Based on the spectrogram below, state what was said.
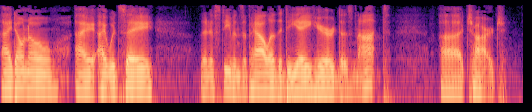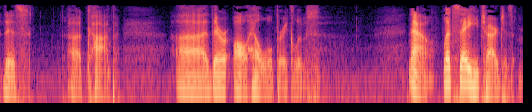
I don't know. I I would say that if Stephen Zappala, the DA here, does not uh, charge this uh, cop, uh, there all hell will break loose. Now, let's say he charges him.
